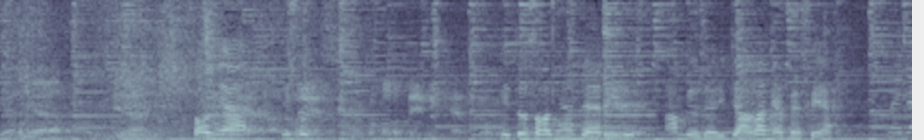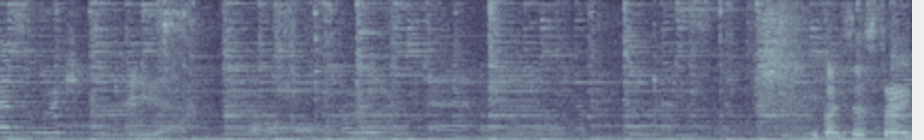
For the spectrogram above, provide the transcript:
yeah, yeah, yeah. Soalnya itu itu soalnya dari ambil dari jalan ya Bev ya? A straight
